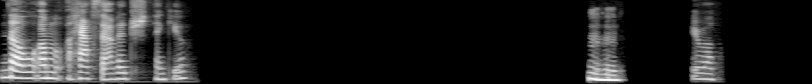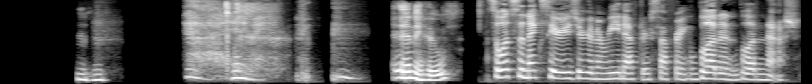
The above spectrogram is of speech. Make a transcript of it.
No, I'm half savage. Thank you. Mm-hmm. You're welcome. Mm-hmm. anyway. Anywho, So what's the next series you're gonna read after suffering blood and blood and ash?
